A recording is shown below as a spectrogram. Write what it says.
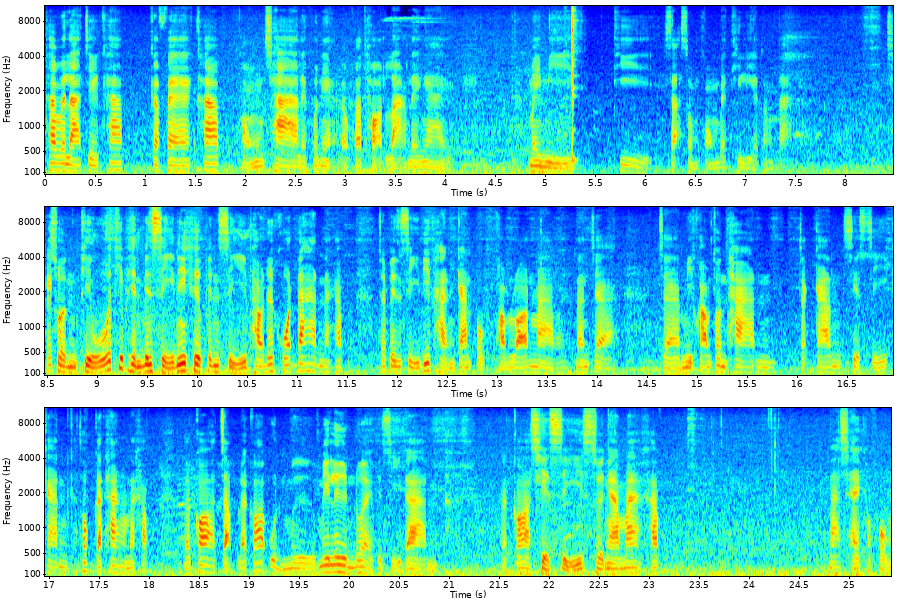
ถ้าเวลาเจอคราบกาแฟคราบของชาอะไรพวกนี้เราก็ถอดล้างได้ง่าย ไม่มีที่สะสมของแบคทีเรียต่างๆ ส่วนผิวที่เห็นเป็นสีนี่คือเป็นสี powder coat ด้านนะครับ จะเป็นสีที่ผ่านการอบความร้อนมา นั้นจะจะมีความทนทานจากการเสียดสีการกระทบกระทั่งนะครับ แล้วก็จับแล้วก็อุ่นมือไม่ลื่นด้วยเป็นสีด้าน แล้วก็เฉดสีสวยงามมากครับ น่าใช้ครับผม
